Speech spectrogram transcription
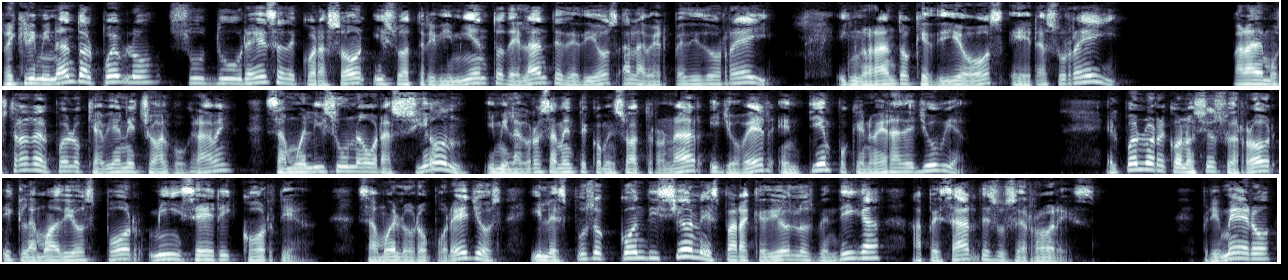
recriminando al pueblo su dureza de corazón y su atrevimiento delante de Dios al haber pedido rey, ignorando que Dios era su rey. Para demostrar al pueblo que habían hecho algo grave, Samuel hizo una oración y milagrosamente comenzó a tronar y llover en tiempo que no era de lluvia. El pueblo reconoció su error y clamó a Dios por misericordia. Samuel oró por ellos y les puso condiciones para que Dios los bendiga a pesar de sus errores. Primero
